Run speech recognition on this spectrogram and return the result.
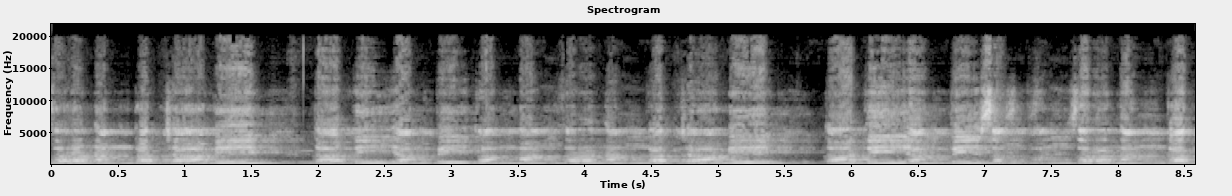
สรณังกัจฉามิตติยัมปิธัมมังสรณังกัจฉามิตติยัมปิสังฆ รณังกัจ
